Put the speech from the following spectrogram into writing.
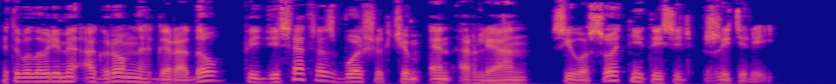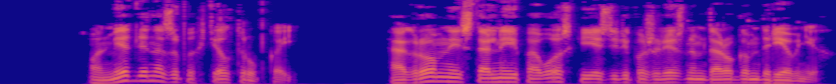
Это было время огромных городов, 50 раз больших, чем Эн-Орлеан, с его сотней тысяч жителей. Он медленно запыхтел трубкой. Огромные стальные повозки ездили по железным дорогам древних,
